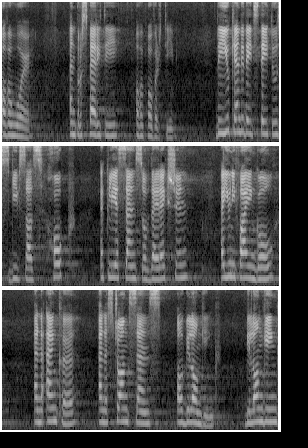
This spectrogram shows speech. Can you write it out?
over war, and prosperity over poverty. The EU candidate status gives us hope a clear sense of direction, a unifying goal, an anchor, and a strong sense of belonging, belonging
